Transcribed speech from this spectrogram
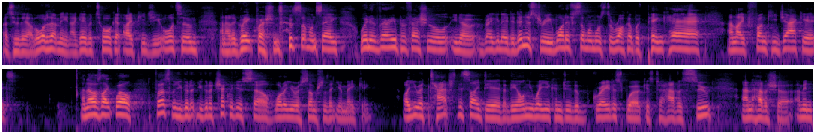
as who they are. But what does that mean? I gave a talk at IPG Autumn and had a great question. Someone saying, we're in a very professional, you know, regulated industry. What if someone wants to rock up with pink hair and like funky jackets? And I was like, well, first of all, you've got, to, you've got to check with yourself what are your assumptions that you're making? Are you attached to this idea that the only way you can do the greatest work is to have a suit and have a shirt? I mean,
